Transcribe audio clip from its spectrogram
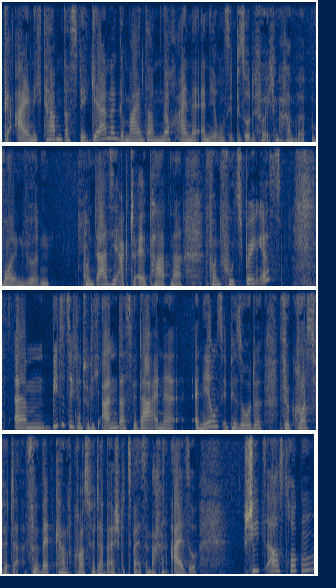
geeinigt haben, dass wir gerne gemeinsam noch eine Ernährungsepisode für euch machen wollen würden. Und da sie aktuell Partner von Foodspring ist, ähm, bietet sich natürlich an, dass wir da eine Ernährungsepisode für Crossfitter, für Wettkampf-Crossfitter beispielsweise machen. Also Sheets ausdrucken,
